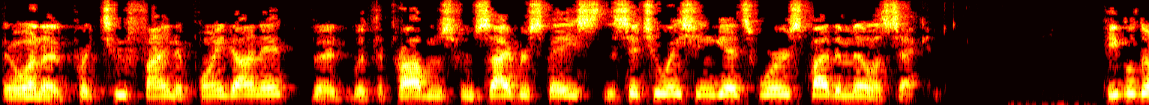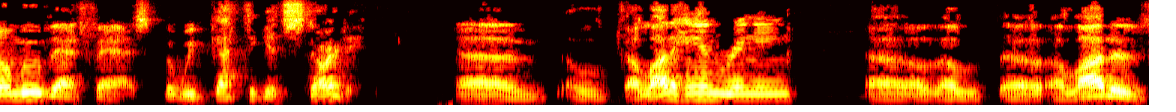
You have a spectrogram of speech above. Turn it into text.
I don't want to put too fine a point on it, but with the problems from cyberspace, the situation gets worse by the millisecond. People don't move that fast, but we've got to get started. Uh, a, a, lot of hand wringing, uh, a, a, lot of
